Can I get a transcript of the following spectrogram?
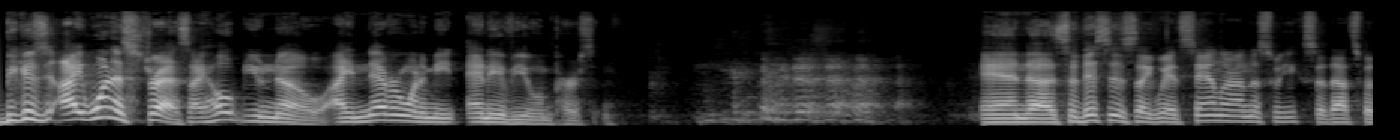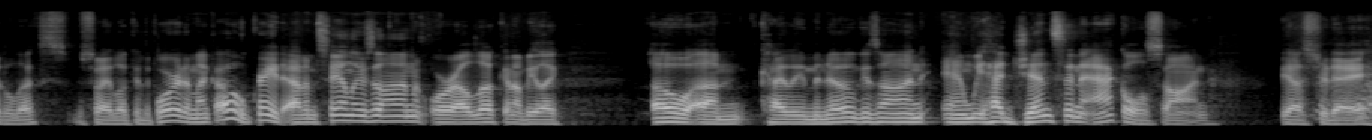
Because I want to stress, I hope you know, I never want to meet any of you in person. and uh, so this is like, we had Sandler on this week, so that's what it looks. So I look at the board, I'm like, oh, great, Adam Sandler's on. Or I'll look and I'll be like, Oh, um, Kylie Minogue is on, and we had Jensen Ackles on yesterday.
